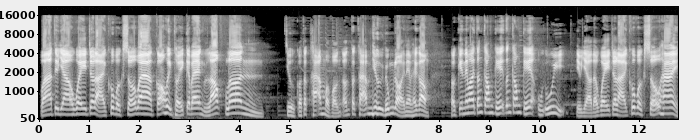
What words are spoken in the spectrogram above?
Và tiêu giao quay trở lại khu vực số 3 có huyền thủy cái bang lóc lên. Chưa có thất thám mà vẫn ấn thất thám như đúng rồi, anh em thấy không? Ok, anh em ơi, tấn công kìa, tấn công kìa. Ui ui, tiêu giao đã quay trở lại khu vực số 2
